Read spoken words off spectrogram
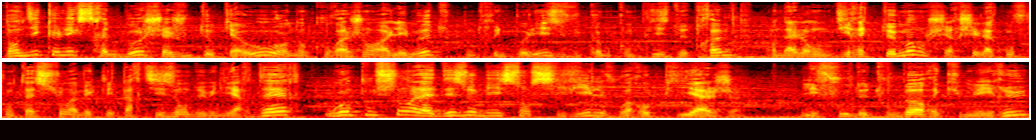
tandis que l'extrême gauche ajoute au chaos en encourageant à l'émeute contre une police vue comme complice de Trump, en allant directement chercher la confrontation avec les partisans de milliardaires, ou en poussant à la désobéissance civile, voire au pillage. Les fous de tous bords écument les rues,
